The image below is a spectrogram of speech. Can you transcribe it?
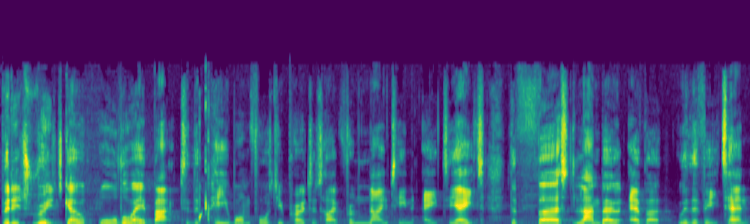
but its roots go all the way back to the P140 prototype from 1988, the first Lambo ever with a V10.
